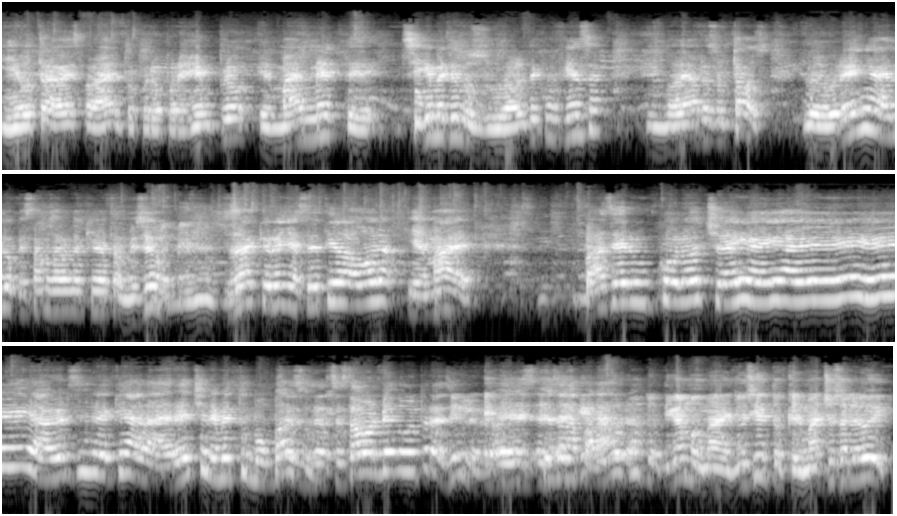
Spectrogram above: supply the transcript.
Y otra vez para adentro. Pero por ejemplo, el mae mete, sigue metiendo sus jugadores de confianza y no le dan resultados. Lo de Ureña es lo que estamos hablando aquí en la transmisión. Lo mismo. Usted sabe que Ureña, usted tira la bola y el mae va a hacer un colocho ahí, ahí, ahí, a ver si le queda a la derecha y le mete un bombazo. Se, se está volviendo muy predecible, esa es la palabra. punto, digamos, madre, yo siento que el macho sale hoy,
